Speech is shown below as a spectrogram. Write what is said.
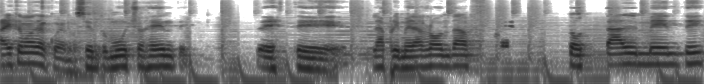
Ahí estamos de acuerdo. siento mucho, gente. Este, la primera ronda fue totalmente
